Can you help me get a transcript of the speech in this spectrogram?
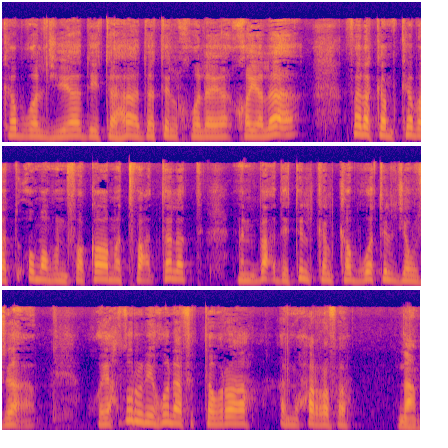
كبو الجياد تهادت الخيلاء فلكم كبت أمم فقامت فاعتلت من بعد تلك الكبوة الجوزاء. ويحضرني هنا في التوراة المحرفة. نعم.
